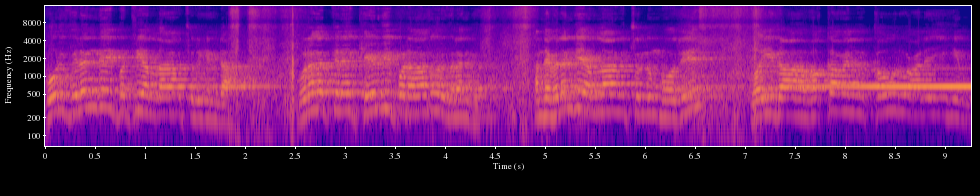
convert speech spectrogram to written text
ஒரு விலங்கை பற்றி அல்லாஹ் சொல்கின்றார். உலகத்திலே கேள்விப்படாத ஒரு விலங்கு. அந்த விலங்கை அல்லாஹ் சொல்லும்போது வைதா வக்கவல் கௌரு அலையும்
